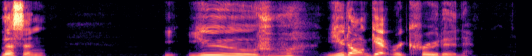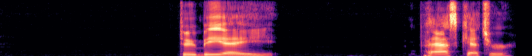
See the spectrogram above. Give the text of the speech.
listen, you you don't get recruited to be a pass catcher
